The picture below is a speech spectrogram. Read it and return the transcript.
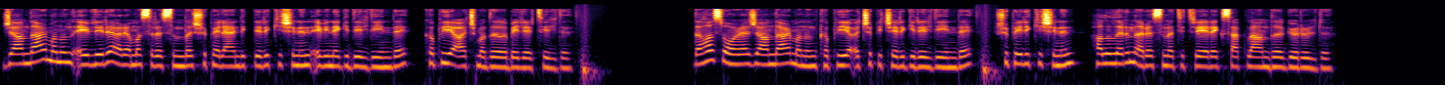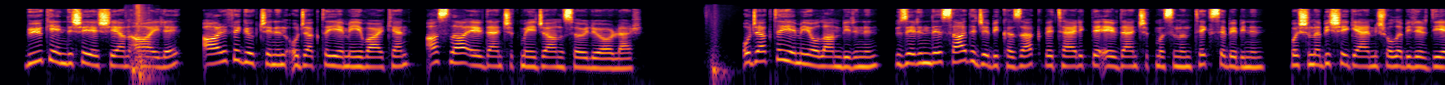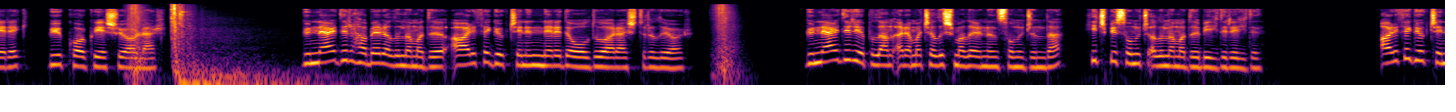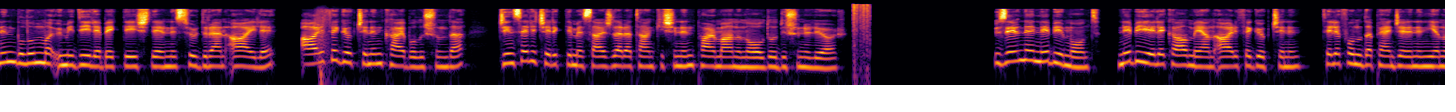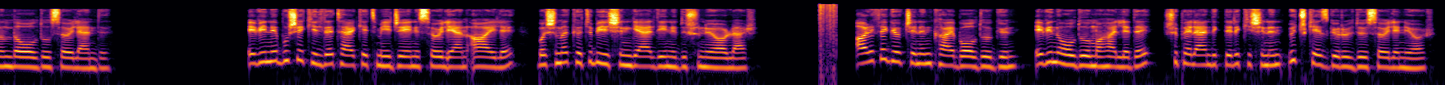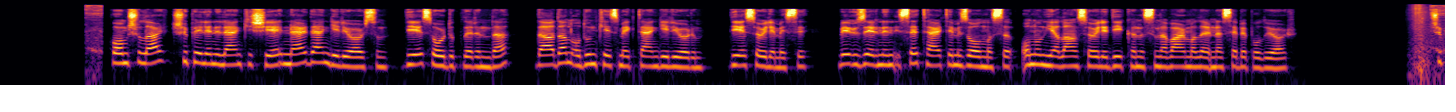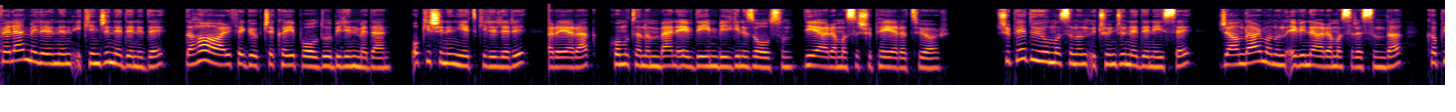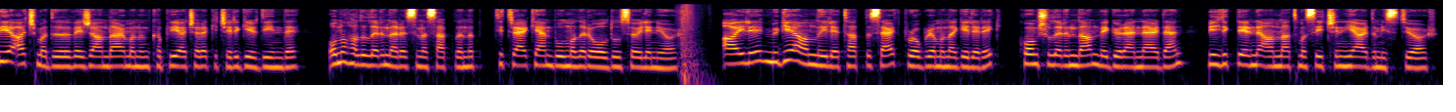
Jandarmanın evleri arama sırasında şüphelendikleri kişinin evine gidildiğinde kapıyı açmadığı belirtildi. Daha sonra jandarmanın kapıyı açıp içeri girildiğinde şüpheli kişinin halıların arasına titreyerek saklandığı görüldü. Büyük endişe yaşayan aile, Arife Gökçe'nin ocakta yemeği varken asla evden çıkmayacağını söylüyorlar. Ocakta yemeği olan birinin üzerinde sadece bir kazak ve terlikle evden çıkmasının tek sebebinin başına bir şey gelmiş olabilir diyerek büyük korku yaşıyorlar. Günlerdir haber alınamadığı Arife Gökçe'nin nerede olduğu araştırılıyor. Günlerdir yapılan arama çalışmalarının sonucunda hiçbir sonuç alınamadığı bildirildi. Arife Gökçe'nin bulunma ümidiyle bekleyişlerini sürdüren aile, Arife Gökçe'nin kayboluşunda cinsel içerikli mesajlar atan kişinin parmağının olduğu düşünülüyor. Üzerine ne bir mont, ne bir yelek almayan Arife Gökçe'nin telefonu da pencerenin yanında olduğu söylendi. Evini bu şekilde terk etmeyeceğini söyleyen aile, başına kötü bir işin geldiğini düşünüyorlar. Arife Gökçe'nin kaybolduğu gün, evin olduğu mahallede şüphelendikleri kişinin üç kez görüldüğü söyleniyor. Komşular, şüphelenilen kişiye nereden geliyorsun diye sorduklarında, dağdan odun kesmekten geliyorum diye söylemesi ve üzerinin ise tertemiz olması onun yalan söylediği kanısına varmalarına sebep oluyor. Şüphelenmelerinin ikinci nedeni de daha Arife Gökçe kayıp olduğu bilinmeden o kişinin yetkilileri arayarak komutanım ben evdeyim bilginiz olsun diye araması şüphe yaratıyor. Şüphe duyulmasının üçüncü nedeni ise jandarmanın evini arama sırasında kapıyı açmadığı ve jandarmanın kapıyı açarak içeri girdiğinde onu halıların arasına saklanıp titrerken bulmaları olduğu söyleniyor. Aile Müge Anlı ile Tatlı Sert programına gelerek komşularından ve görenlerden bildiklerini anlatması için yardım istiyor.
